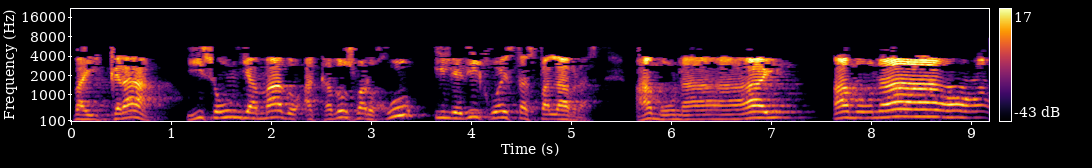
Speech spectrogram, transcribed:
Vaikra, hizo un llamado a Kadosh Barujú y le dijo estas palabras, Amonai, Amonai.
